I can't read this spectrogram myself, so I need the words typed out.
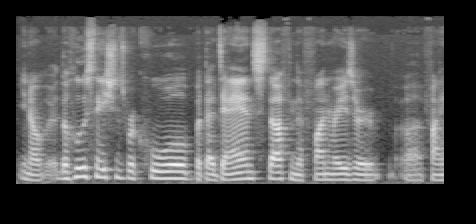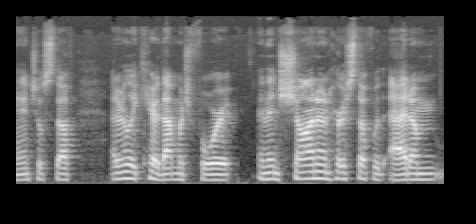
you know the hallucinations were cool, but the Diane stuff and the fundraiser uh, financial stuff, I didn't really care that much for it. And then Shauna and her stuff with Adam,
